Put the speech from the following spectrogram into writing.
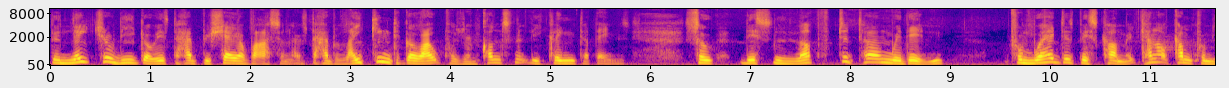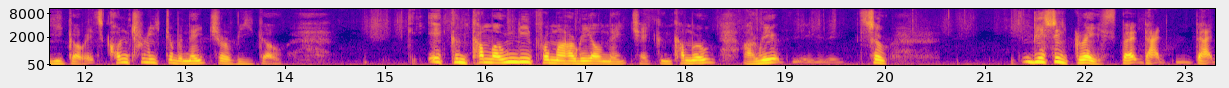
the nature of ego is to have Vishaya vasanas, to have liking to go outwards and constantly cling to things. So this love to turn within, from where does this come? It cannot come from ego. It's contrary to the nature of ego it can come only from our real nature. It can come our real. So this is grace, but that that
